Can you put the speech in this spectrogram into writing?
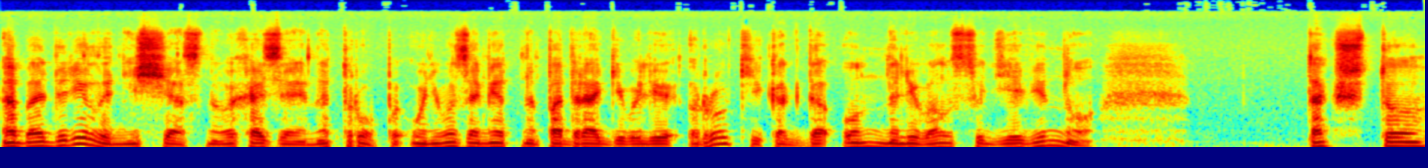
ободрило несчастного хозяина трупа. У него заметно подрагивали руки, когда он наливал судье вино. Так что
